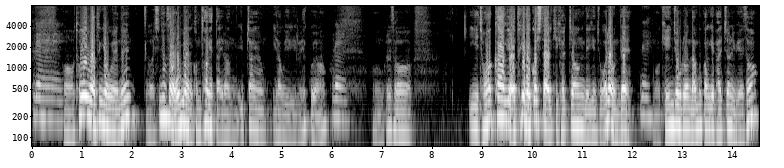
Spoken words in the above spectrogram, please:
네. 어, 통일부 같은 경우에는 어, 신청서가 오면 검토하겠다 이런 입장이라고 얘기를 했고요. 네. 어, 그래서 이 정확하게 어떻게 될 것이다 이렇게 결정 내기는 좀 어려운데 네. 뭐 개인적으로는 남북 관계 발전을 위해서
